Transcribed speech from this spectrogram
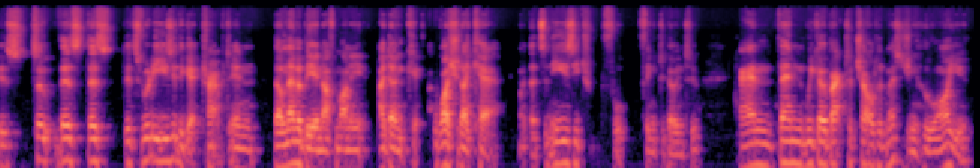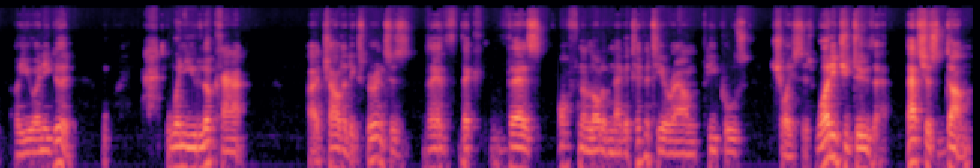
is so there's there's it's really easy to get trapped in there'll never be enough money. I don't care. Why should I care? Right? That's an easy tr- thing to go into. And then we go back to childhood messaging. Who are you? Are you any good? When you look at uh, childhood experiences, there's, there, there's often a lot of negativity around people's choices. Why did you do that? That's just dumb.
